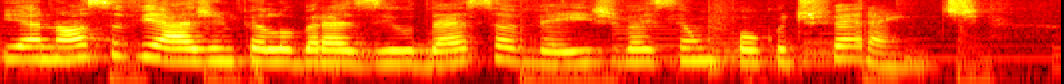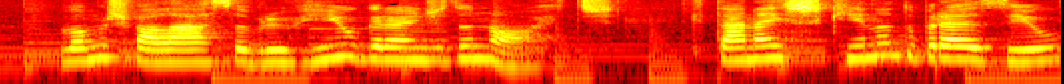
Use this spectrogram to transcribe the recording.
E a nossa viagem pelo Brasil dessa vez vai ser um pouco diferente. Vamos falar sobre o Rio Grande do Norte, que está na esquina do Brasil,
